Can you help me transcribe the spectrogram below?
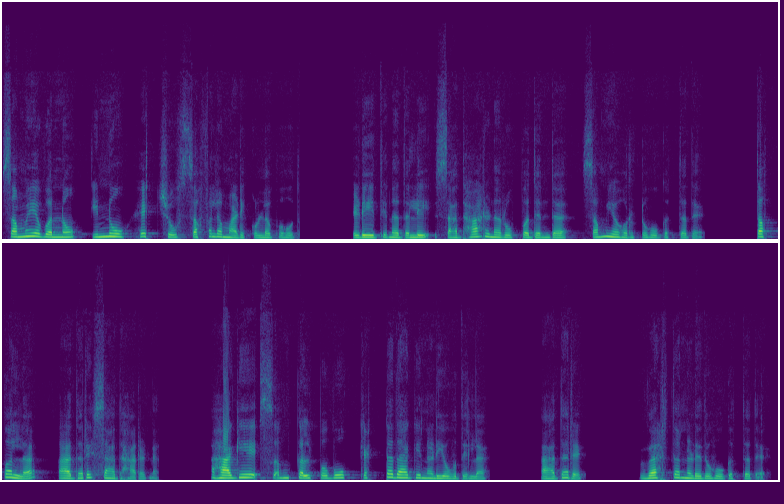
ಸಮಯವನ್ನು ಇನ್ನೂ ಹೆಚ್ಚು ಸಫಲ ಮಾಡಿಕೊಳ್ಳಬಹುದು. ಇಡೀ ದಿನದಲ್ಲಿ ಸಾಧಾರಣ ರೂಪದಿಂದ ಸಮಯ ಹೊರಟು ಹೋಗುತ್ತದೆ. ತಪ್ಪಲ್ಲ. ಆದರೆ ಸಾಧಾರಣ. ಹಾಗೆ ಸಂಕಲ್ಪವು ಕೆಟ್ಟದಾಗಿ ನಡೆಯುವುದಿಲ್ಲ. ಆದರೆ ವ್ಯರ್ಥ ನಡೆದು ಹೋಗುತ್ತದೆ.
